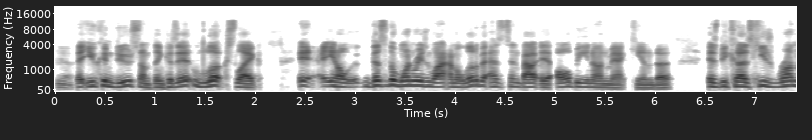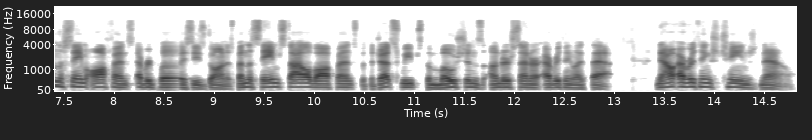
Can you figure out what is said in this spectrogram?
yeah. that you can do something because it looks like it, you know. This is the one reason why I'm a little bit hesitant about it all being on Matt Canada is because he's run the same offense every place he's gone. It's been the same style of offense with the jet sweeps, the motions, under center, everything like that. Now everything's changed. Now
